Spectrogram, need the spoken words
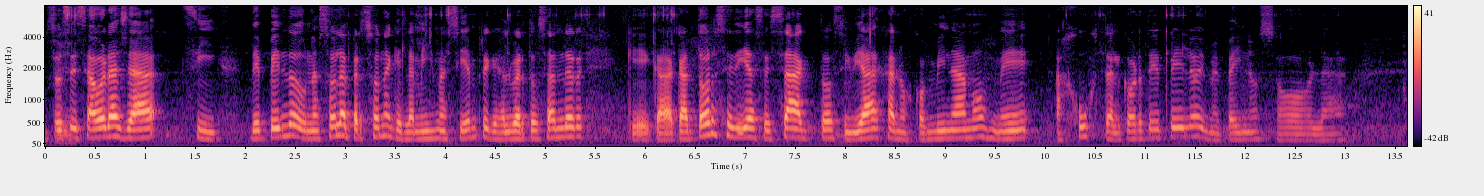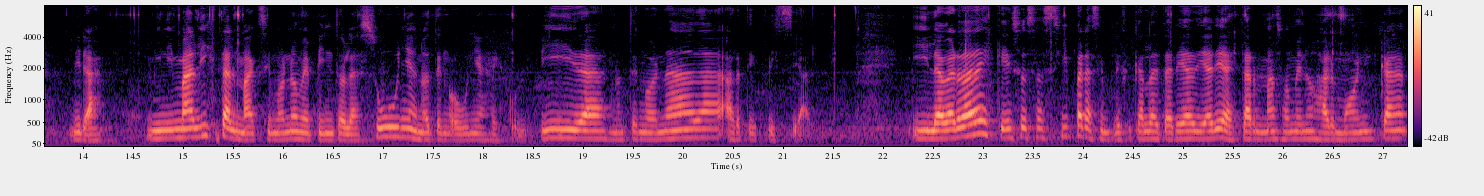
Entonces ahora ya sí dependo de una sola persona, que es la misma siempre, que es Alberto Sander, que cada 14 días exactos, si viaja, nos combinamos, me ajusta el corte de pelo y me peino sola. Mira, minimalista al máximo, no me pinto las uñas, no tengo uñas esculpidas, no tengo nada artificial. Y la verdad es que eso es así para simplificar la tarea diaria de estar más o menos armónica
